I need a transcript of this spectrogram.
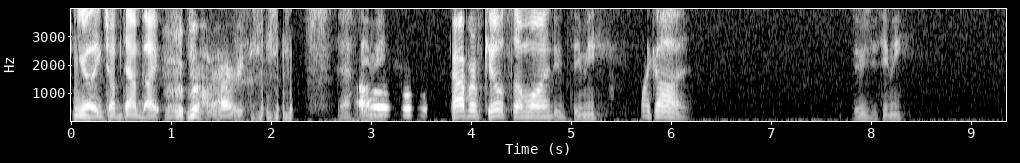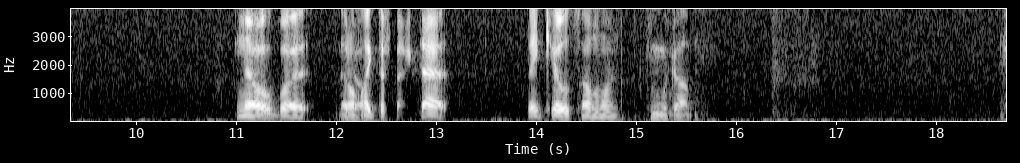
And you like jump down, and be like, Yeah, see me, oh, Pepper killed someone. dude. See me, Oh my god. dude. You see me? No, but I don't up. like the fact that they killed someone. Look up.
